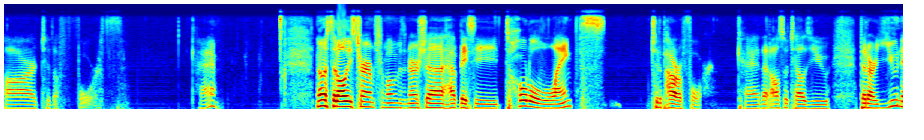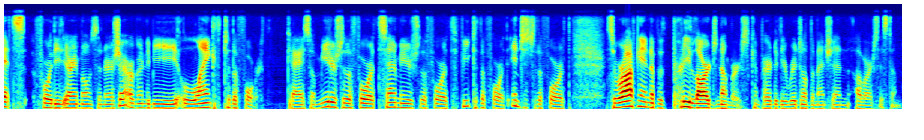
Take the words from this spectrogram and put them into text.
r to the fourth. Okay. Notice that all these terms for moment of inertia have basically total lengths to the power of four. Okay, that also tells you that our units for these area moments of inertia are going to be length to the fourth. Okay, so meters to the fourth, centimeters to the fourth, feet to the fourth, inches to the fourth. So we're often going to end up with pretty large numbers compared to the original dimension of our system.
